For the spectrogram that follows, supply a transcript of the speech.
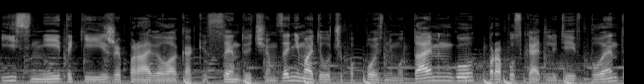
и с ней такие же правила, как и с сэндвичем. Занимать лучше по позднему таймингу, пропускать людей в плент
